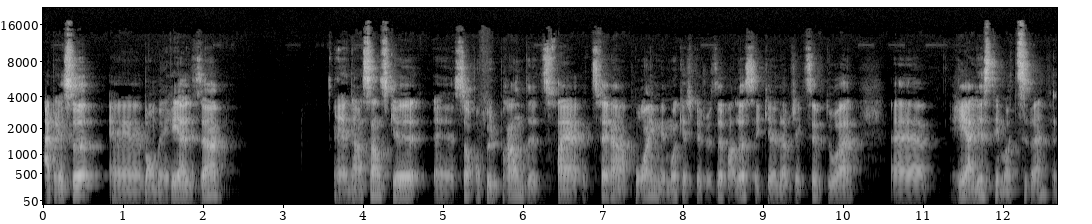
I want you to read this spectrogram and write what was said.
Après ça, euh, bon, ben réalisable, euh, dans le sens que euh, ça, on peut le prendre de différents points, mais moi, qu'est-ce que je veux dire par là, c'est que l'objectif doit être réaliste et motivant. Il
